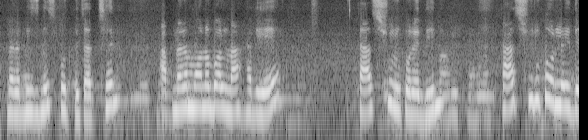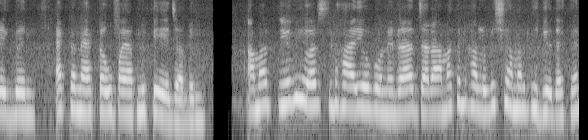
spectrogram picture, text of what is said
আপনারা বিজনেস করতে চাচ্ছেন, আপনারা মনোবল না হারিয়ে কাজ শুরু করে দিন। কাজ শুরু করলেই দেখবেন একটা না একটা উপায় আপনি পেয়ে যাবেন। আমার প্রিয় ভিউয়ার্স ভাই ও বোনেরা, যারা আমাকে ভালোবেসে আমার ভিডিও দেখেন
